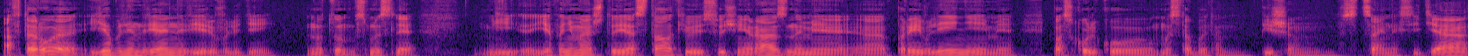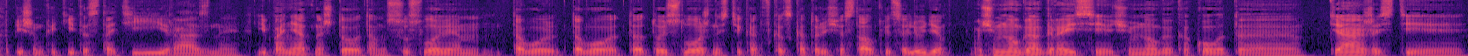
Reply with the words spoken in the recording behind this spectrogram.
А второе, я, блин, реально верю в людей. Ну, в том смысле, я понимаю, что я сталкиваюсь с очень разными э, проявлениями, поскольку мы с тобой там пишем в социальных сетях, пишем какие-то статьи разные. И понятно, что там с условием того, того, то, той сложности, как, с которой сейчас сталкиваются люди, очень много агрессии, очень много какого-то тяжести,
